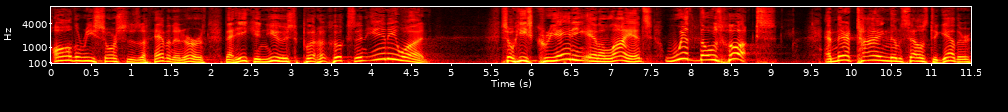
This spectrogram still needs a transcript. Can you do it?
all the resources of heaven and earth that he can use to put hooks in anyone. So he's creating an alliance with those hooks. And they're tying themselves together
